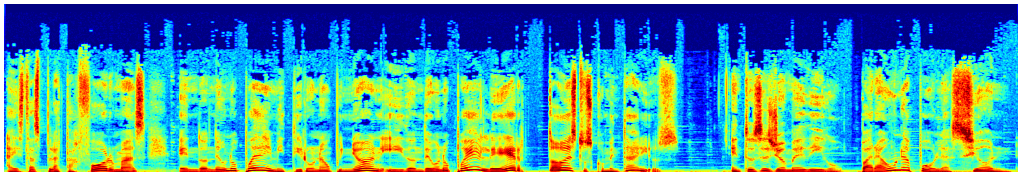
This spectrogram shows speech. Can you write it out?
a estas plataformas en donde uno puede emitir una opinión y donde uno puede leer todos estos comentarios. Entonces yo me digo, para una población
